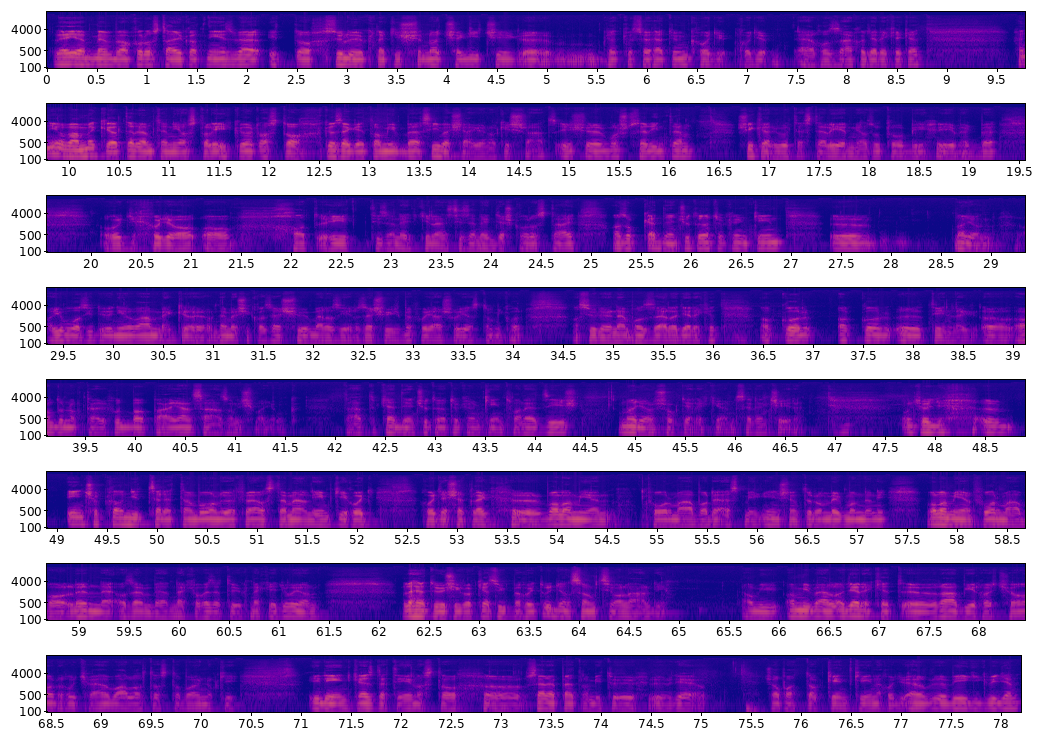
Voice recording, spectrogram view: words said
Lejjebb menve a korosztályokat nézve, itt a szülőknek is nagy segítséget köszönhetünk, hogy, hogy elhozzák a gyerekeket. Hát nyilván meg kell teremteni azt a légkört, azt a közeget, amiben szívesen jön a kisrác. És most szerintem sikerült ezt elérni az utóbbi években, hogy, hogy a, a 6, 7, 11, 9, 11-es korosztály, azok kedden csütörtökönként nagyon a jó az idő nyilván, meg nem esik az eső, mert azért az eső is befolyásolja azt, amikor a szülő nem hozza el a gyereket, akkor, akkor ö, tényleg a Andonoktári futballpályán százon is vagyunk. Tehát kedden csütörtökönként van edzés, nagyon sok gyerek jön, szerencsére. Úgyhogy ö, én csak annyit szerettem volna, illetve azt emelném ki, hogy, hogy esetleg ö, valamilyen formában, de ezt még én sem tudom megmondani, valamilyen formában lenne az embernek, a vezetőknek egy olyan lehetőség a kezükbe, hogy tudjon szankcionálni, ami, amivel a gyereket rábírhatja arra, hogyha elvállalt azt a bajnoki idény kezdetén azt a, a szerepet, amit ő, ő ugye csapattagként kéne, hogy el, végigvigyen,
